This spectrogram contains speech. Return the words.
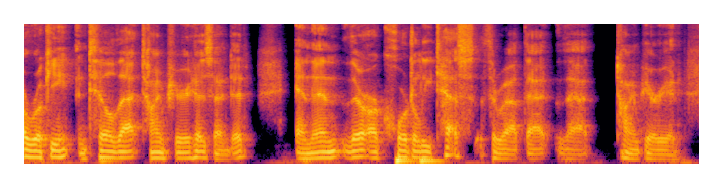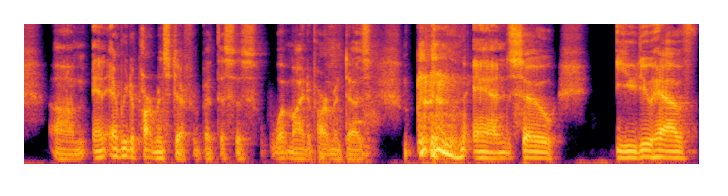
a rookie until that time period has ended. And then there are quarterly tests throughout that, that time period. Um, and every department's different, but this is what my department does. and so you do have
